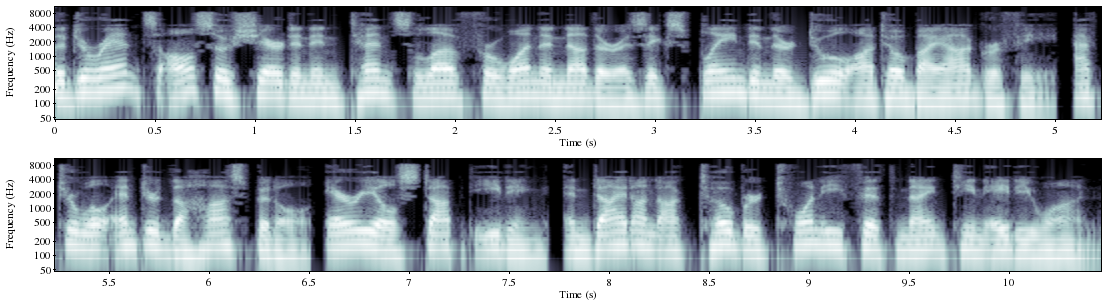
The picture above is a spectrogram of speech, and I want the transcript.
The Durants also shared an intense love for one another as explained in their dual autobiography. After Will entered the hospital, Ariel stopped eating, and died on October 25, 1981.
